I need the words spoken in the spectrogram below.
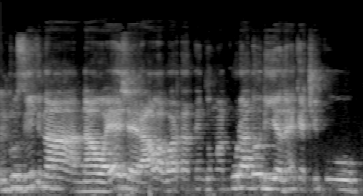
inclusive na, na OE geral agora está tendo uma curadoria, né? Que é tipo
